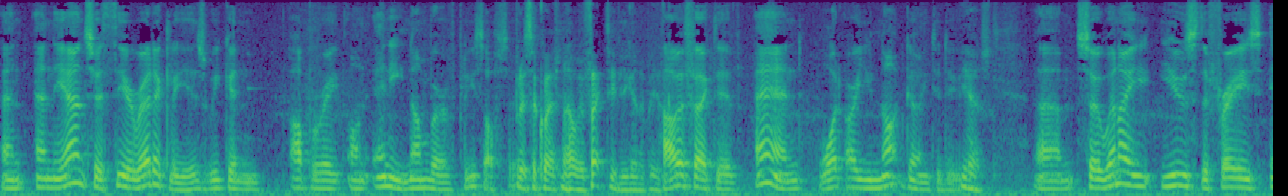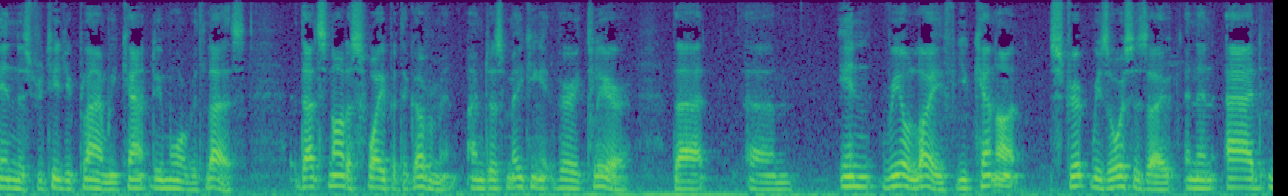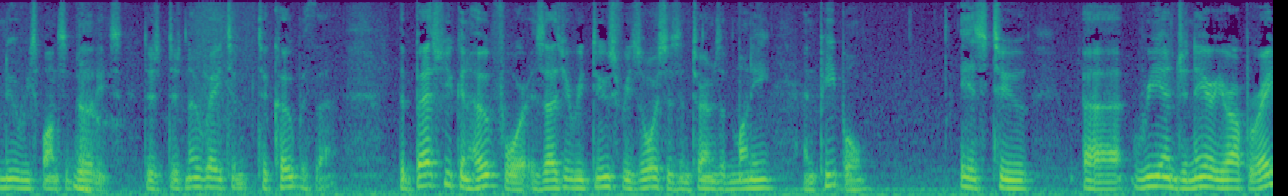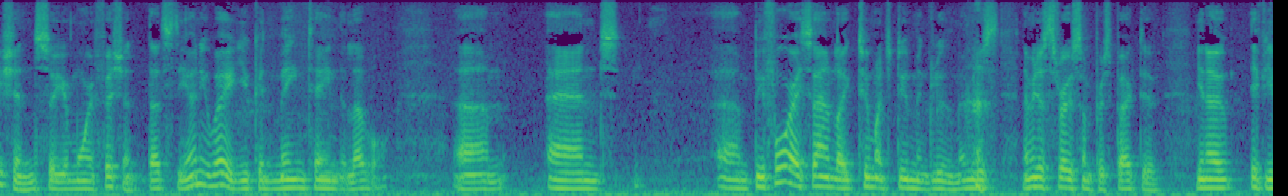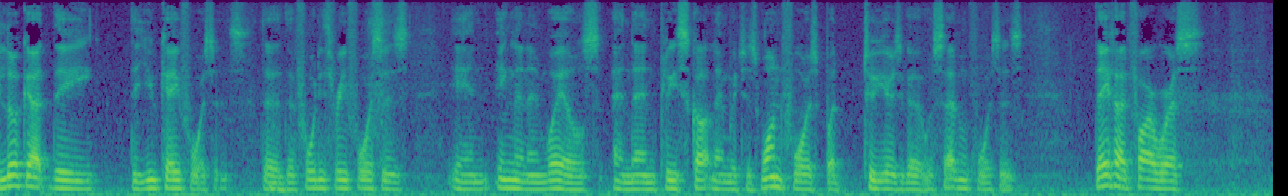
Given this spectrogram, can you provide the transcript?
And and the answer theoretically is we can operate on any number of police officers. But it's a question how effective you're going to be. How effective, and what are you not going to do? Yes. Um, so when I use the phrase in the strategic plan, we can't do more with less, that's not a swipe at the government. I'm just making it very clear that um, in real life, you cannot strip resources out and then add new responsibilities. There's, there's no way to, to cope with that. The best you can hope for is as you reduce resources in terms of money and people, is to uh, re-engineer your operations so you're more efficient. That's the only way you can maintain the level. Um, and um, before I sound like too much doom and gloom, let me just let me just throw some perspective. You know, if you look at the the UK forces, the Mm. the 43 forces in England and Wales, and then Police Scotland, which is one force, but two years ago it was seven forces. They've had far worse,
